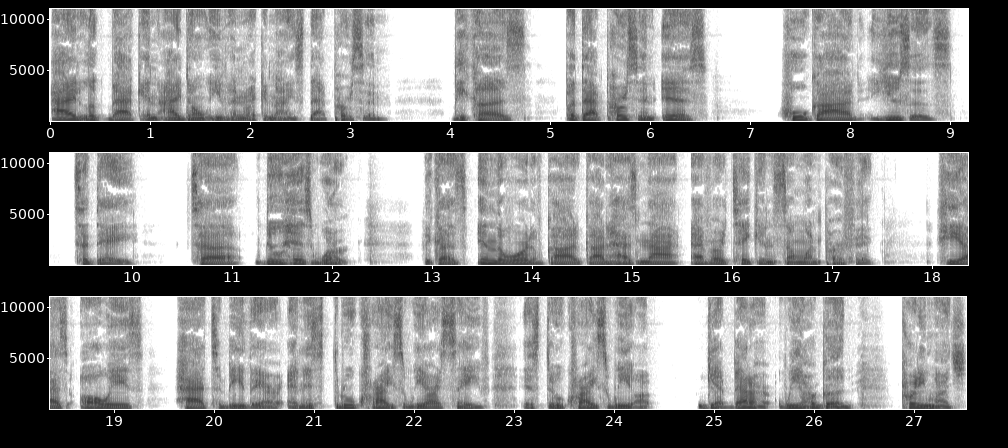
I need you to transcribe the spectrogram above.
I look back and I don't even recognize that person because but that person is who God uses today to do his work because in the word of God God has not ever taken someone perfect. He has always had to be there and it's through Christ we are saved. It's through Christ we are, get better. We are good pretty much.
